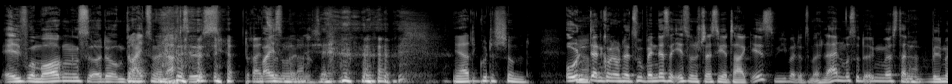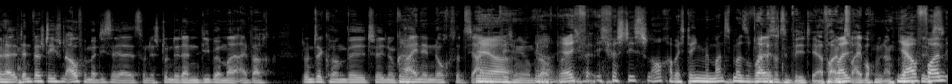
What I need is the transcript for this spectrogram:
11 Uhr morgens oder um 13 Uhr nachts ist, ja, weiß man nicht. ja, gut, das stimmt. Und ja. dann kommt noch dazu, wenn das eh so ein stressiger Tag ist, wie weil du zum Beispiel lernen musst oder irgendwas, dann ja. will man halt, dann verstehe ich schon auch, wenn man diese so eine Stunde dann lieber mal einfach runterkommen will, chillen und ja. keine noch sozialen Verpflichtungen ja, ja, ich, ich verstehe es schon auch, aber ich denke mir manchmal so, weil. Das ist trotzdem wild, ja, vor allem weil, zwei Wochen lang. Ja, vor allem,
